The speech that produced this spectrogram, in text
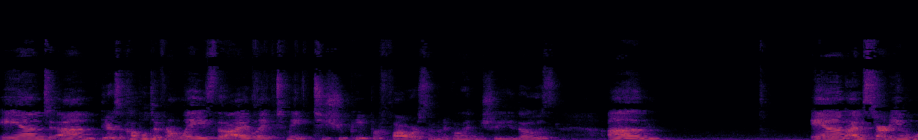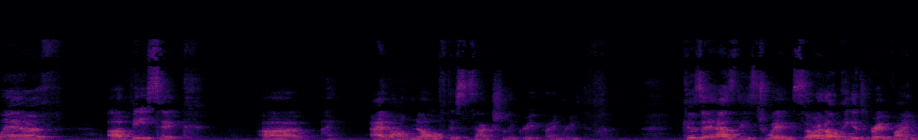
And um, there's a couple different ways that I like to make tissue paper flowers. So I'm going to go ahead and show you those. Um, and I'm starting with a basic, uh, I, I don't know if this is actually a grapevine wreath because it has these twigs. So I don't think it's grapevine,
